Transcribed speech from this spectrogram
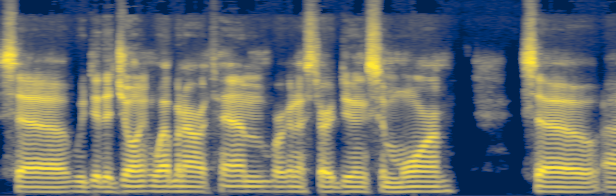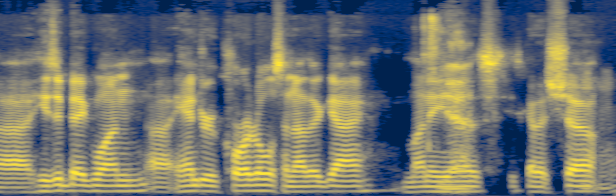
so we did a joint webinar with him. We're going to start doing some more. So uh, he's a big one. Uh, Andrew Cordell is another guy. Money yeah. is. He's got a show. Mm-hmm.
